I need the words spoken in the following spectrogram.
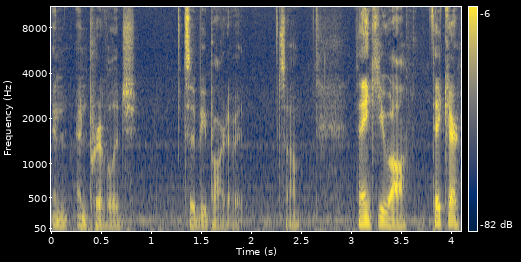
and, and privilege to be part of it. So, thank you all. Take care.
